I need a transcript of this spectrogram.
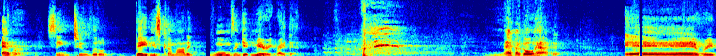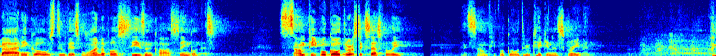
ever seen two little babies come out of wombs and get married right then. Never go happen. Everybody goes through this wonderful season called singleness. Some people go through it successfully, and some people go through kicking and screaming.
